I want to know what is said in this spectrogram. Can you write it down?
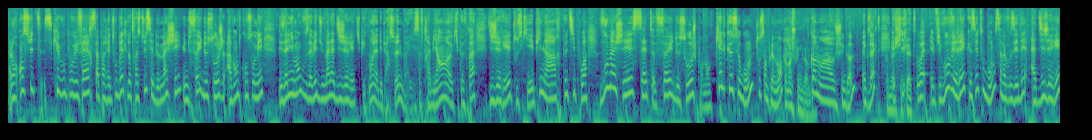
Alors ensuite, ce que vous pouvez faire, ça paraît tout bête, l'autre astuce, c'est de mâcher une feuille de sauge avant de consommer des aliments que vous avez du mal à digérer. Typiquement, il y a des personnes, bah, ils savent très bien euh, qu'ils peuvent pas digérer tout ce qui est épinards, petits pois. Vous mâchez cette feuille de sauge pendant quelques secondes, tout simplement. Comme un chewing-gum. Comme un chewing-gum, exact. Comme la et puis, chiclette. Ouais, et puis vous verrez que c'est tout bon, ça va vous aider à digérer.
